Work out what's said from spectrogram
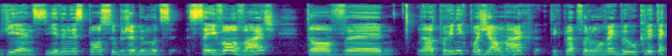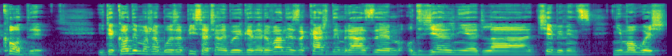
więc jedyny sposób, żeby móc saveować, to w, na odpowiednich poziomach tych platformówek były ukryte kody. I te kody można było zapisać, one były generowane za każdym razem oddzielnie dla ciebie, więc nie mogłeś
